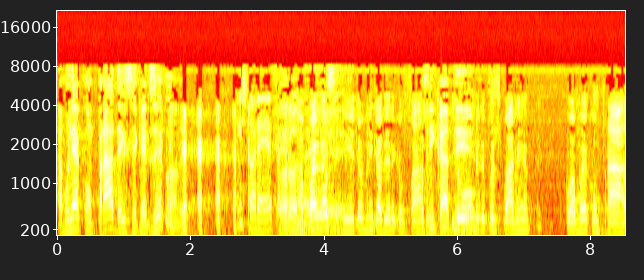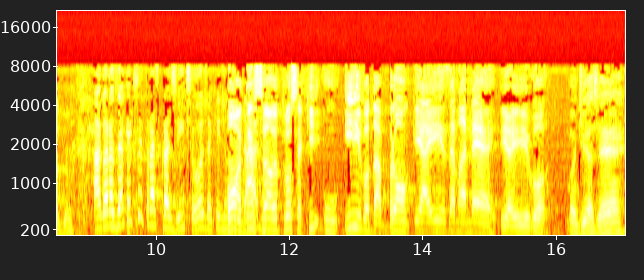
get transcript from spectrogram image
a mulher é comprada, é isso que você quer dizer, Coronel? Que história é essa? Coronel. Rapaz, é o seguinte, é uma brincadeira que eu faço. Brincadeira. E o homem, depois dos 40, o amor é comprado. Agora, Zé, o que, é que você traz pra gente hoje aqui de Bom, novidade? atenção, eu trouxe aqui o Igor da Bronca. E aí, Zé Mané? E aí, Igor? Bom dia, Zé.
